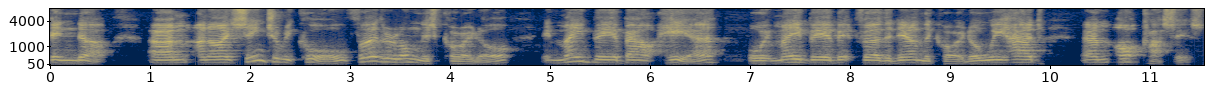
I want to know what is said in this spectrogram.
pinned up. Um, and I seem to recall further along this corridor, it may be about here, or it may be a bit further down the corridor, we had um, art classes.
